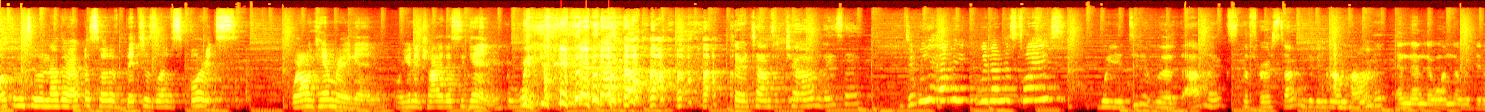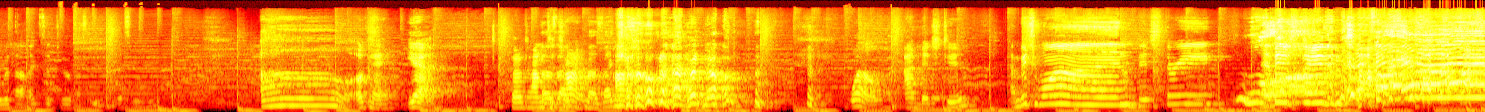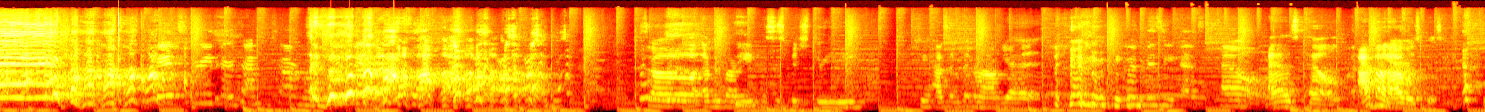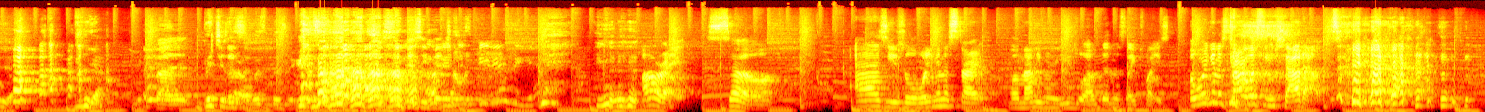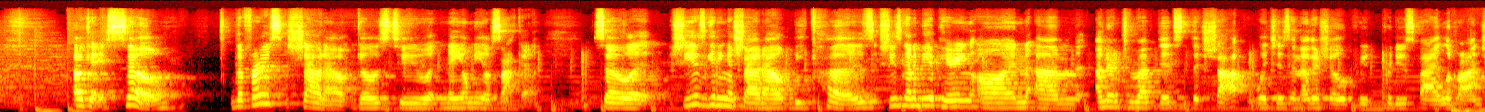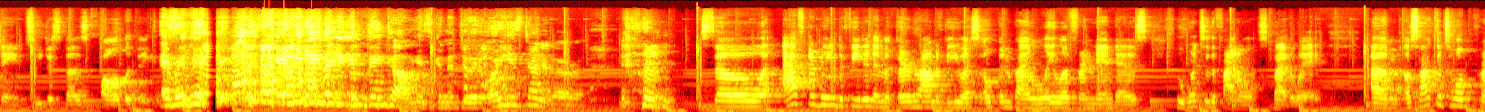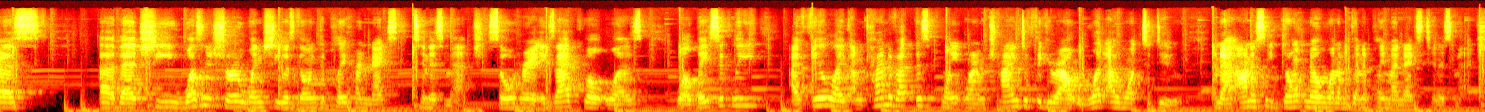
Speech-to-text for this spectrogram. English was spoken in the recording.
Welcome to another episode of Bitches Love Sports. We're on camera again. We're gonna try this again. Third time's a charm, they say. Did we have it? We done this twice? Well, you did it with Alex the first time, didn't you Uh-huh. record it? And then the one that we did with Alex, the two of us. did this one. Oh, okay. Yeah. Third time's a Does charm. that, does that Awesome. I don't know. Well, I'm bitch two. And bitch one. I Bitch three. Bitch three. so everybody, this is bitch three. She hasn't been around yet. Been busy as hell. As hell. I thought I was busy, yeah. but Bitches This- are always busy. this is a busy bitch over busy, yeah. All right. So, as usual, we're gonna start. Well, not even usual. I've done this like twice, but we're gonna start with some shout outs. okay, so the first shout out goes to Naomi Osaka. So she is getting a shout out because she's going to be appearing on um, Uninterrupted's The Shop, which is another show pr- produced by LeBron James, who just does all the things. Everything. Anything that you can think of, he's gonna do it, or he's done it already. so, after being defeated in the third round of the US Open by Leylah Fernandez, who went to the finals, by the way, um, Osaka told press uh, that she wasn't sure when she was going to play her next tennis match. So, her exact quote was, Well, basically, I feel like I'm kind of at this point where I'm trying to figure out what I want to do. And I honestly don't know when I'm going to play my next tennis match.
